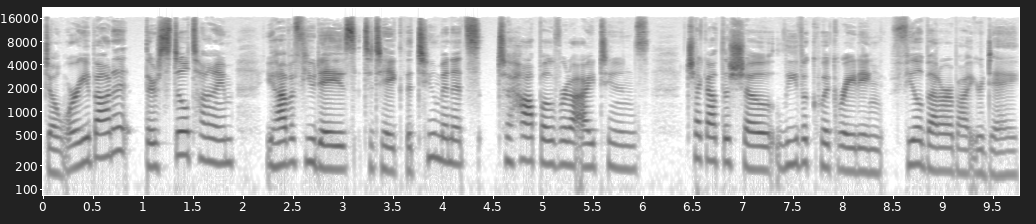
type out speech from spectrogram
don't worry about it. There's still time. You have a few days to take the two minutes to hop over to iTunes, check out the show, leave a quick rating, feel better about your day.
